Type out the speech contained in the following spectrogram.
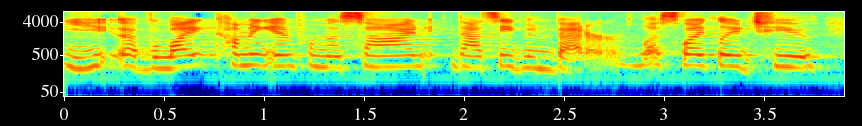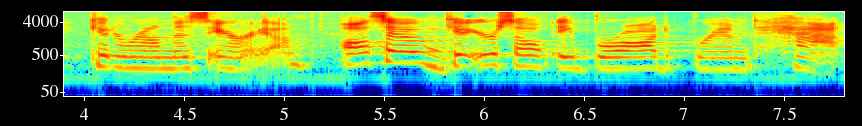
of light coming in from the side, that's even better. Less likely to get around this area. Also, get yourself a broad brimmed hat.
